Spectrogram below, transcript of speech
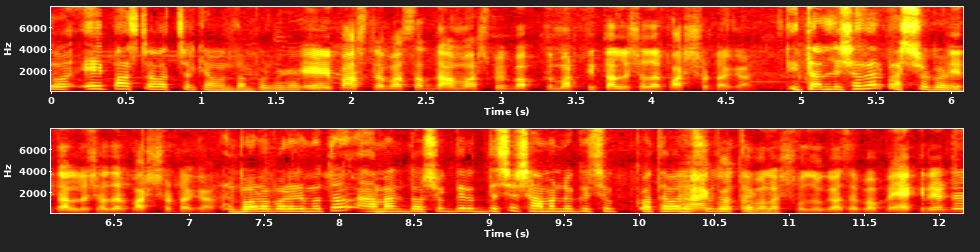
তো এই পাঁচটা বাচ্চার কেমন দাম পড়বে এই পাঁচটা বাচ্চার দাম আসবে বাপ তোমার তেতাল্লিশ হাজার পাঁচশো টাকা। তেতাল্লিশ হাজার পাঁচশো করে? তেতাল্লিশ হাজার পাঁচশো টাকা। বড় বড়ের মতো আমার দর্শকদের উদ্দেশ্যে সামান্য কিছু কথা বলার হ্যাঁ সুযোগ কথা বলার সুযোগ আছে বাপ। এক রেটে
